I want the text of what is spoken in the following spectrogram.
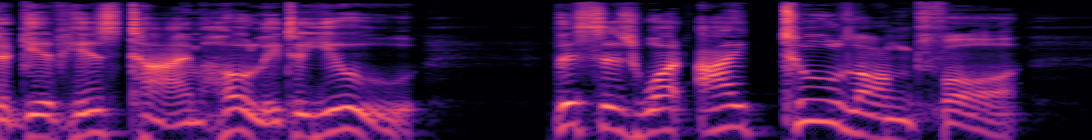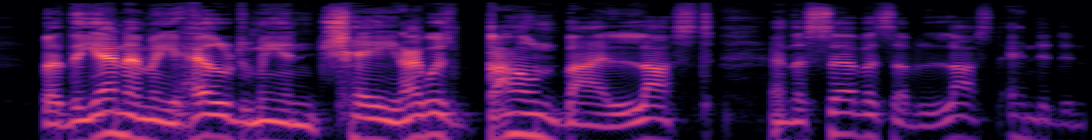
to give his time wholly to you. This is what I too longed for. But the enemy held me in chain. I was bound by lust, and the service of lust ended in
